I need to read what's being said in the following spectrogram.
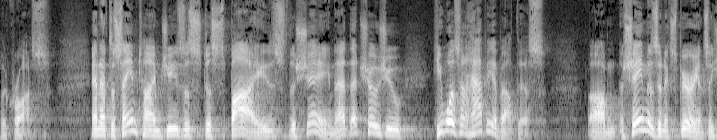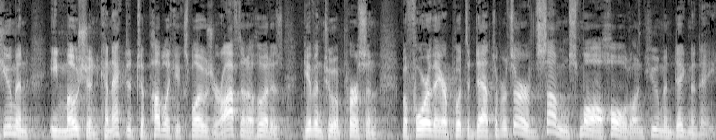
the cross. And at the same time, Jesus despised the shame. That, that shows you he wasn't happy about this. Um, shame is an experience, a human emotion connected to public exposure. Often a hood is given to a person before they are put to death to preserve some small hold on human dignity.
